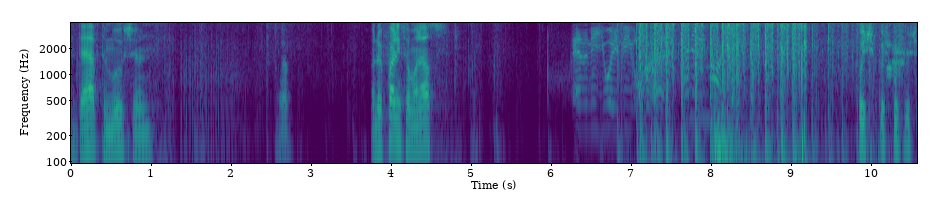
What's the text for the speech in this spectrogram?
they have to move soon. Yep. Oh, they're fighting someone else. Enemy UAV overhead. Push, push, push, push.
